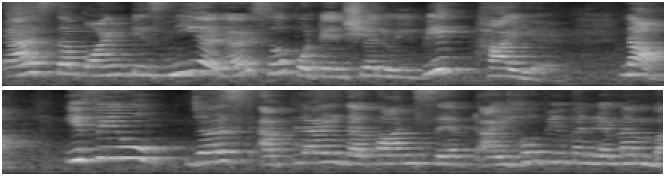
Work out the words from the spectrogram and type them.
as the point is nearer so potential will be higher. Now if you just apply the concept, I hope you can remember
